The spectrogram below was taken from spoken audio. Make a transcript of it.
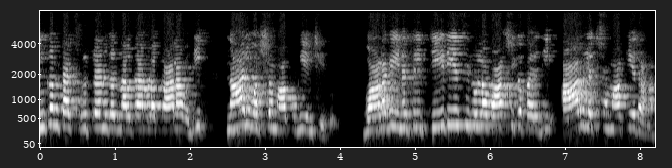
ഇൻകം ടാക്സ് റിട്ടേണുകൾ നൽകാനുള്ള കാലാവധി നാല് വർഷമാക്കുകയും ചെയ്തു. വാടക ഇനത്തിൽ ടി ഡി എസിനുള്ള വാർഷിക പരിധി ആറ് ലക്ഷമാക്കിയതാണ്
